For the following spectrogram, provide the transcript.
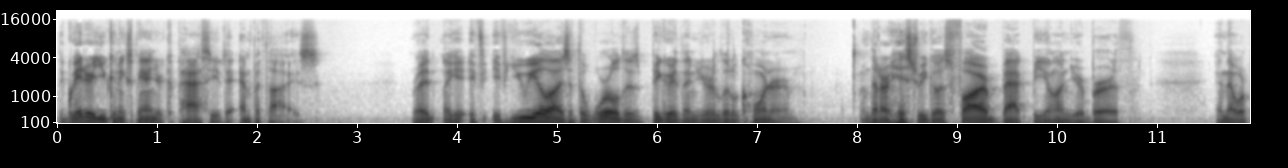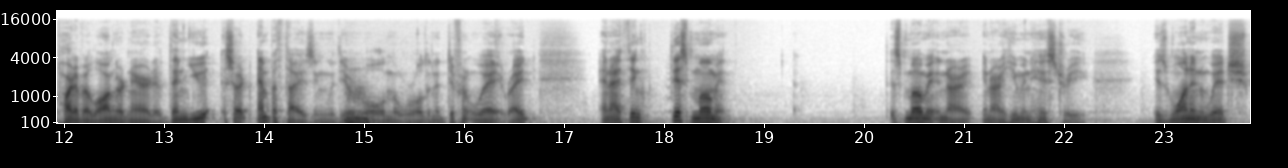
the greater you can expand your capacity to empathize. Right? Like if if you realize that the world is bigger than your little corner, that our history goes far back beyond your birth and that we're part of a longer narrative, then you start empathizing with your role in the world in a different way, right? And I think this moment, this moment in our in our human history, is one in which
